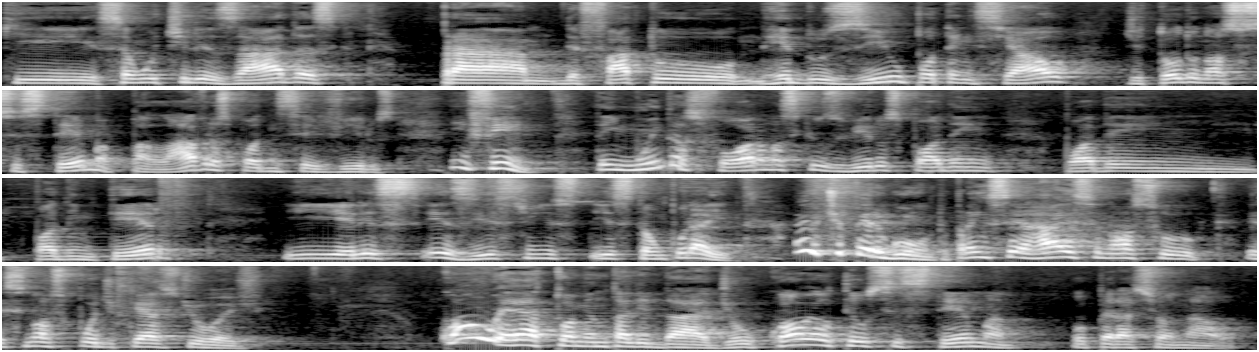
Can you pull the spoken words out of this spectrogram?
que são utilizadas para, de fato, reduzir o potencial de todo o nosso sistema. Palavras podem ser vírus. Enfim, tem muitas formas que os vírus podem, podem, podem ter e eles existem e estão por aí. Aí eu te pergunto, para encerrar esse nosso, esse nosso podcast de hoje, qual é a tua mentalidade ou qual é o teu sistema operacional?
